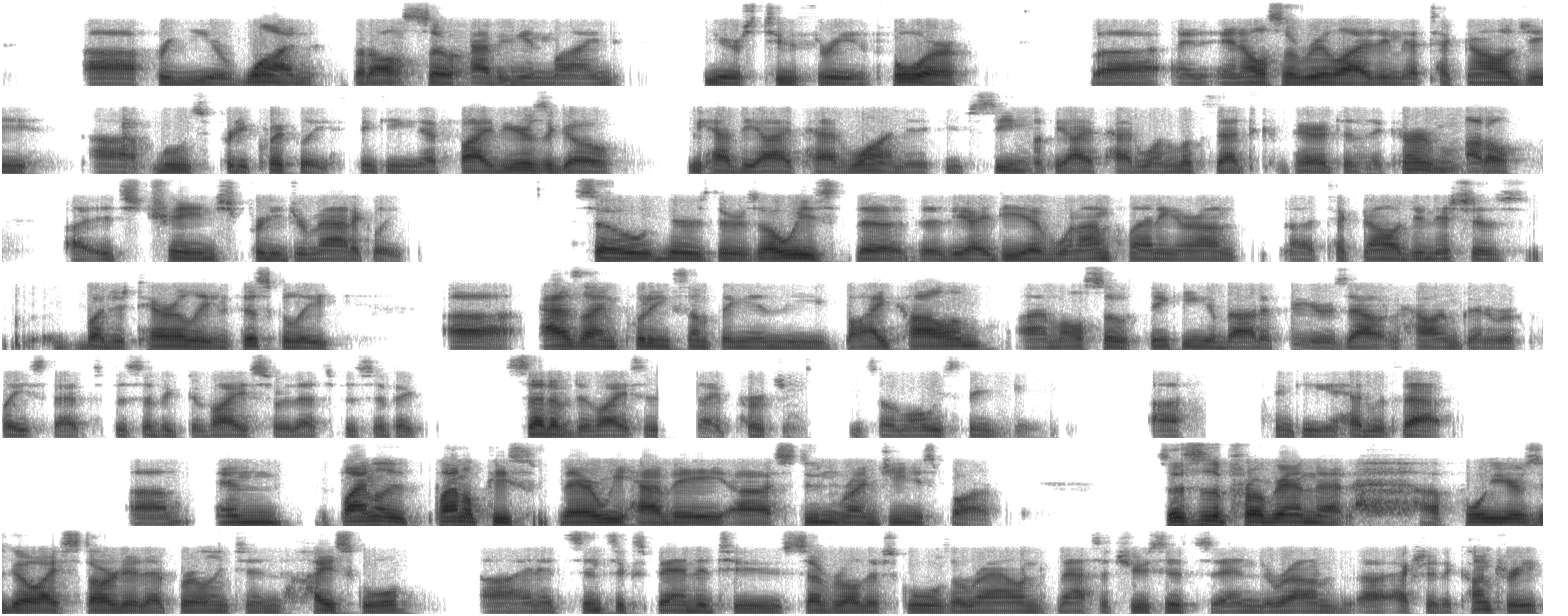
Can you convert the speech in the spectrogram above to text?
uh, for year one, but also having in mind years two, three, and four, uh, and, and also realizing that technology uh, moves pretty quickly. Thinking that five years ago, we had the iPad 1. And if you've seen what the iPad 1 looks at compared to the current model, uh, it's changed pretty dramatically. So there's there's always the, the, the idea of when I'm planning around uh, technology initiatives budgetarily and fiscally, uh, as I'm putting something in the buy column, I'm also thinking about it years out and how I'm going to replace that specific device or that specific set of devices that I purchased. And so I'm always thinking uh, thinking ahead with that. Um, and the final, final piece there, we have a uh, student-run Genius Bar. So this is a program that uh, four years ago I started at Burlington High School, uh, and it's since expanded to several other schools around Massachusetts and around uh, actually the country.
